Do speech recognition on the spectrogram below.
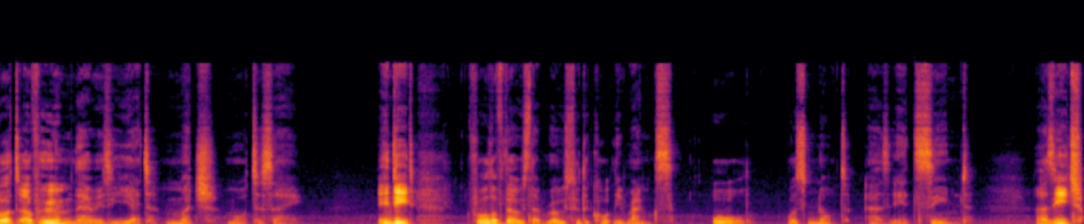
but of whom there is yet much more to say. Indeed, for all of those that rose through the courtly ranks, all was not as it seemed, as each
